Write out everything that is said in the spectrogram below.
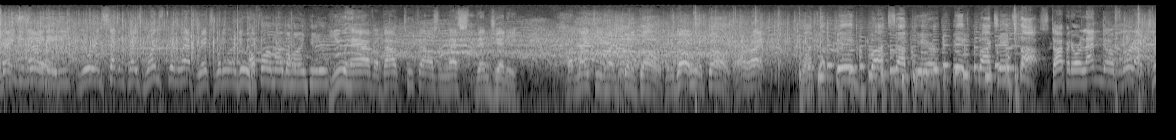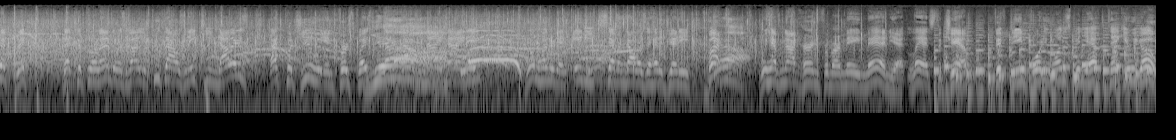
9980. You're in second place. One spin left, Rich. What do you want to do with How it? How far am I behind, Peter? You have about 2,000 less than Jennie. About 1,900. Gonna go. Gonna go. Gonna go. All right. Want the big bucks up here. Big bucks and stop. Stop at Orlando, Florida. Trip, Rich. That trip to Orlando has a value of $2,018. That puts you in first place Yeah. 11,998. $187 ahead of Jennie. But Yeah. we have not heard from our main man yet, Lance, the champ. 1541 spin you have to take. Here we go.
